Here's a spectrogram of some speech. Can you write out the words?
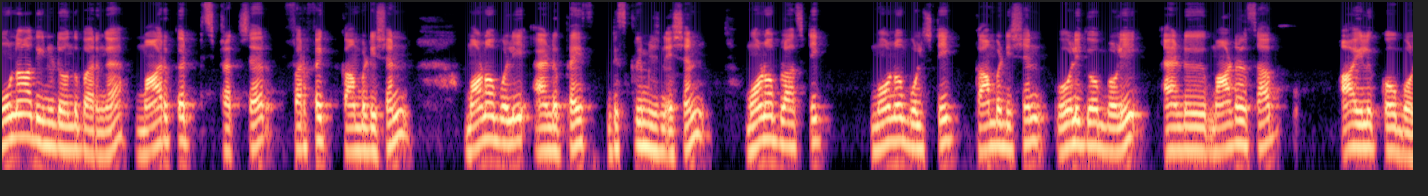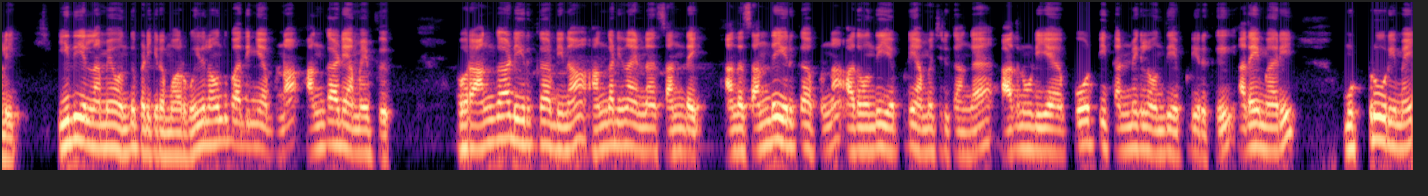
மூணாவது யூனிட் வந்து பாருங்கள் market structure perfect competition monopoly and price discrimination monoplastic monopolistic competition oligopoly and models of oligopoly இது எல்லாமே வந்து படிக்கிற மாதிரி இருக்கும். இதில் வந்து பார்த்தீங்க அப்படின்னா அங்காடி அமைப்பு. ஒரு அங்காடி இருக்குது அப்படின்னா அங்காடினா என்ன? சந்தை. அந்த சந்தை இருக்குது அப்படின்னா அதை வந்து எப்படி அமைச்சிருக்காங்க? அதனுடைய போட்டி தன்மைகள் வந்து எப்படி இருக்குது அதே மாதிரி முற்றுரிமை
